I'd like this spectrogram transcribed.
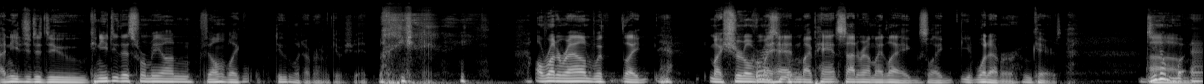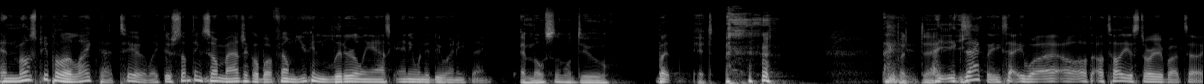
"I need you to do. Can you do this for me on film?" I'm like, dude, whatever. I don't give a shit. I'll run around with like Yeah. my shirt over my head and my pants tied around my legs, like whatever. Who cares? Do you know? um, And most people are like that too. Like, there's something so magical about film. You can literally ask anyone to do anything. And most of them will do But it. but uh, exactly, exactly. Well, I'll, I'll tell you a story about uh,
